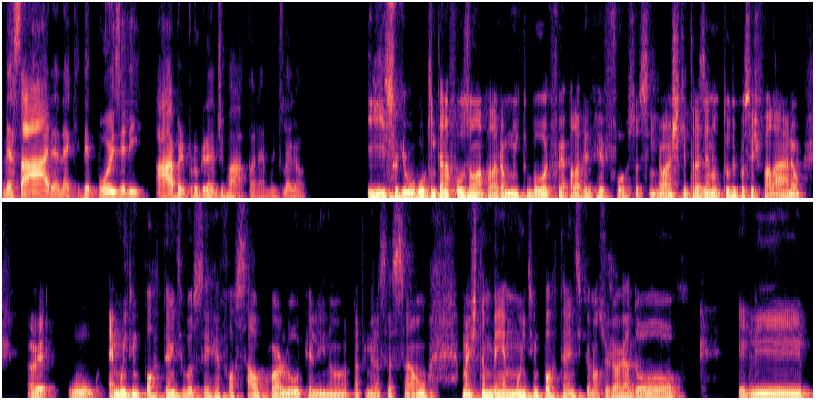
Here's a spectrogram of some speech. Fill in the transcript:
nessa área, né? Que depois ele abre para o grande mapa, né? Muito legal. E isso que o, Quintana usou uma palavra muito boa, que foi a palavra de reforço, assim. Eu acho que trazendo tudo que vocês falaram, é, o, é muito importante você reforçar o core loop ali no- na primeira sessão, mas também é muito importante que o nosso jogador ele,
